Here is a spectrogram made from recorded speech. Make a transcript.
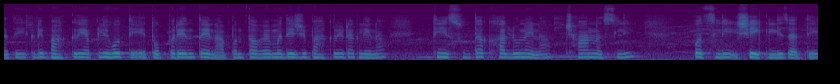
आता इकडे भाकरी आपली होते तोपर्यंत आहे ना आपण तव्यामध्ये जी भाकरी टाकली ना ती सुद्धा खालून आहे ना छान असली पचली शेकली जाते.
